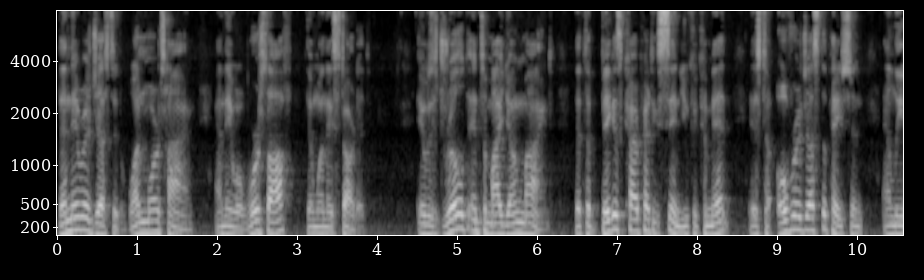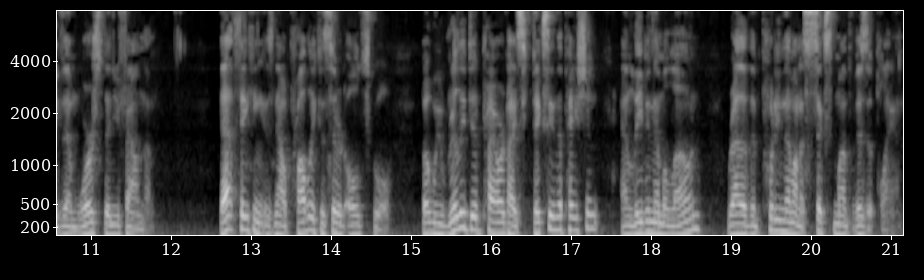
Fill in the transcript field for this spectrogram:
then they were adjusted one more time, and they were worse off than when they started. It was drilled into my young mind that the biggest chiropractic sin you could commit is to overadjust the patient and leave them worse than you found them. That thinking is now probably considered old school, but we really did prioritize fixing the patient and leaving them alone rather than putting them on a six month visit plan.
